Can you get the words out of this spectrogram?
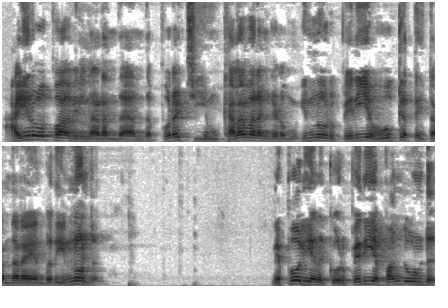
ஐரோப்பாவில் நடந்த அந்த புரட்சியும் கலவரங்களும் இன்னொரு பெரிய ஊக்கத்தை தந்தன என்பது இன்னொன்று. நெப்போலியனுக்கு ஒரு பெரிய பங்கு உண்டு.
